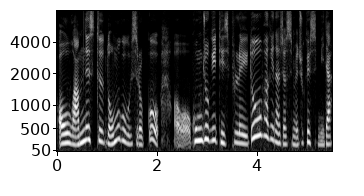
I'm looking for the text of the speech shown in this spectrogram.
어우 암레스트 너무 고급스럽고 어, 공조기 디스플레이도 확인하셨으면 좋겠습니다.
